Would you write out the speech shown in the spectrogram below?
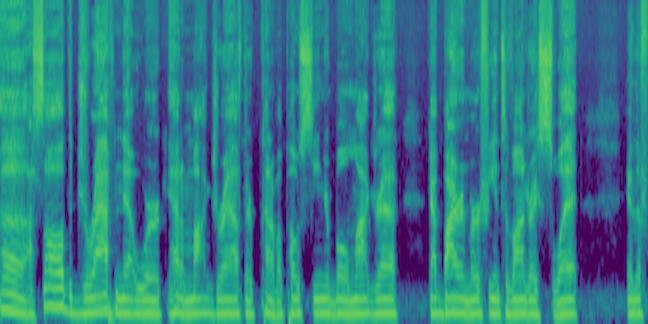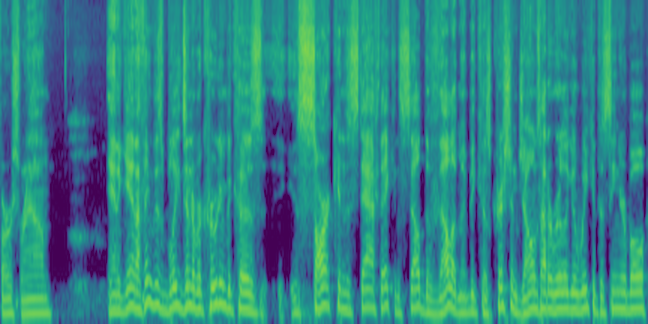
uh, I saw the draft network had a mock draft. They're kind of a post Senior Bowl mock draft. Got Byron Murphy and T'Vondre Sweat in the first round. And again, I think this bleeds into recruiting because Sark and the staff they can sell development because Christian Jones had a really good week at the Senior Bowl.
